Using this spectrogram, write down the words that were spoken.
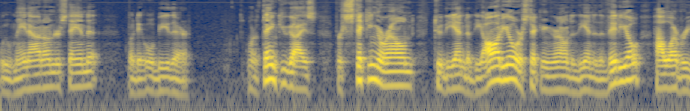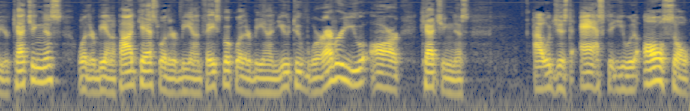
We may not understand it, but it will be there. I want to thank you guys for sticking around to the end of the audio or sticking around to the end of the video, however you're catching this, whether it be on a podcast, whether it be on Facebook, whether it be on YouTube, wherever you are catching this. I would just ask that you would also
